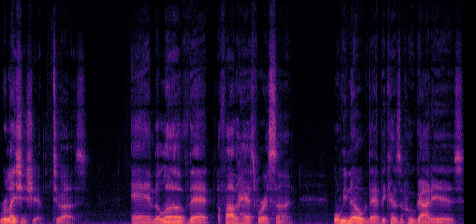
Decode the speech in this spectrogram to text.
relationship to us, and the love that a father has for his son. Well, we know that because of who God is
